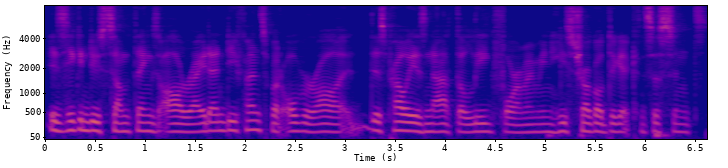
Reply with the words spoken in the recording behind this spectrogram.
is he can do some things all right on defense, but overall, this probably is not the league for him. I mean, he struggled to get consistent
